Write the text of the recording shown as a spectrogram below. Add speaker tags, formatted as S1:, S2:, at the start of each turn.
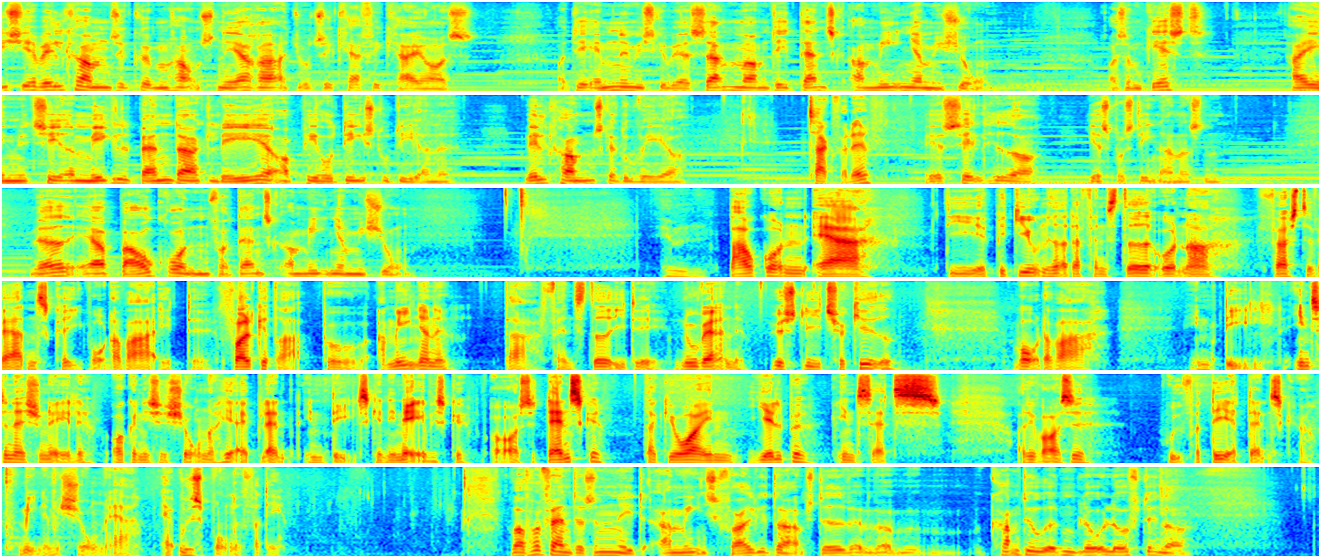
S1: Vi siger velkommen til Københavns Nære Radio til Café Kairos. Og det emne, vi skal være sammen om, det er Dansk Armenier Mission. Og som gæst har jeg inviteret Mikkel Bandak, læge og Ph.D.-studerende. Velkommen skal du være.
S2: Tak for det.
S1: Jeg selv hedder Jesper Sten Andersen. Hvad er baggrunden for Dansk Armenier Mission?
S2: Øhm, baggrunden er de begivenheder, der fandt sted under Første Verdenskrig, hvor der var et øh, folkedrab på armenierne, der fandt sted i det nuværende østlige Tyrkiet, hvor der var en del internationale organisationer, heriblandt en del skandinaviske og også danske, der gjorde en hjælpeindsats. Og det var også ud fra det, at Dansk Armenermission er, er udsprunget fra det.
S1: Hvorfor fandt der sådan et armensk folkedrab sted? Kom det ud af den blå luft, eller?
